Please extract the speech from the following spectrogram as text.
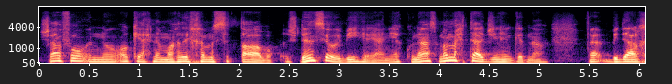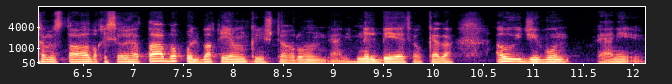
شافوا إنه okay إحنا ماخذين خمس ست طوابق. إيش نسوي بيها؟ يعني أكو ناس ما محتاجين هالقد فبدال خمس طوابق يسويها طابق والبقية ممكن يشتغلون يعني من البيت أو كذا أو يجيبون يعني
